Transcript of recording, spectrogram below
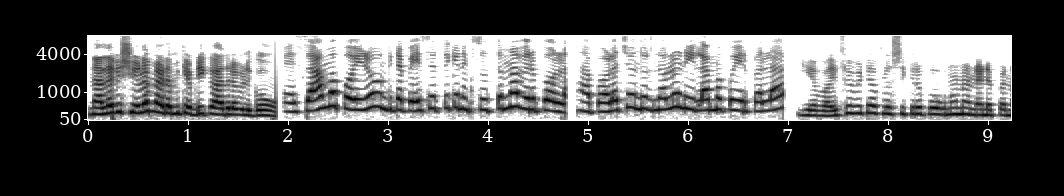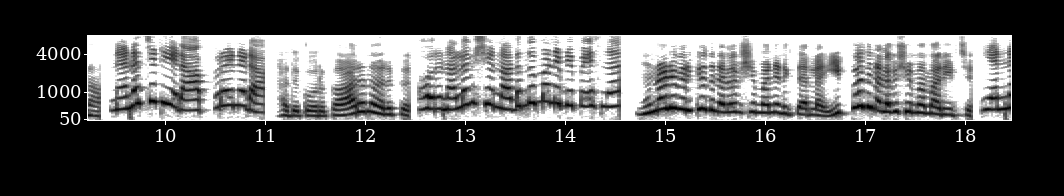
நல்ல விஷயம்லாம் மேடமுக்கு எப்படி காதுல விழுகும்? பேசாம போயிடும் உன்கிட்ட பேசுறதுக்கு எனக்கு சுத்தமா விருப்பம் இல்ல. நான் பொழைச்சு வந்திருந்தாலும் நீ இல்லாம போயிருப்பல்ல. என் ஒய்ஃபை விட்டு அவ்வளவு சீக்கிரம் போகணும்னு நான் நினைப்பேனா? நினைச்சிட்டியடா. அப்புறம் என்னடா? அதுக்கு ஒரு காரணம் இருக்கு. ஒரு நல்ல விஷயம் நடந்துமா இப்படி பேசுன? முன்னாடி வரைக்கும் அது நல்ல விஷயமான்னு எனக்கு தெரியல. இப்போ அது நல்ல விஷயமா மாறிடுச்சு. என்ன?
